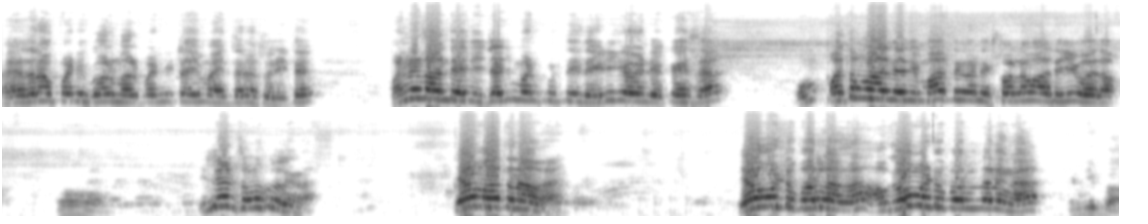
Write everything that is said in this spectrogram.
நான் எதனா பண்ணி கோல்மால் பண்ணி டைம் வாங்கி தரேன் சொல்லிட்டு பன்னெண்டாம் தேதி ஜட்மெண்ட் கொடுத்து இதை இடிக்க வேண்டிய கேஸை பத்தொன்பதாம் தேதி மாத்துங்கன்னு சொன்னவன் அது ஈவோ தான். இல்லைன்னு சொல்ல சொல்லுங்க. ஏன் மாத்தனா அவன்? ஏன் வீட்டு பொருளாங்க அவன் கவர்மெண்ட் பொருள் தானேங்க. கண்டிப்பா.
